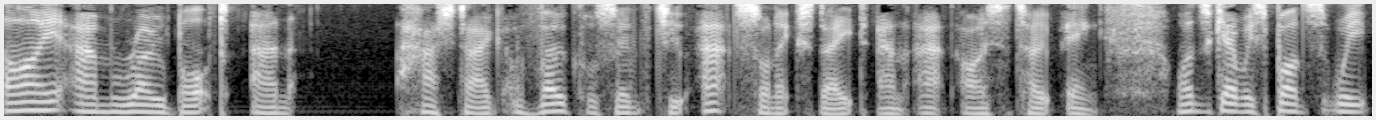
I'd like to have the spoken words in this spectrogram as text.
I am robot and hashtag vocal synth to at Sonic State and at iZotope Inc. Once again, we sponsor we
